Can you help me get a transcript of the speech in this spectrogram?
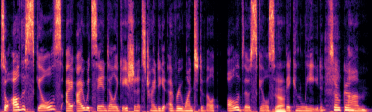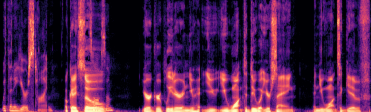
So, all the skills, I, I would say in delegation, it's trying to get everyone to develop all of those skills so Yeah. that they can lead So good. um, within a year's time. Okay, so awesome. you're a group leader and you you you want to do what you're saying and you want to give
